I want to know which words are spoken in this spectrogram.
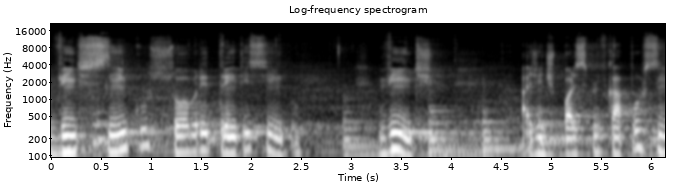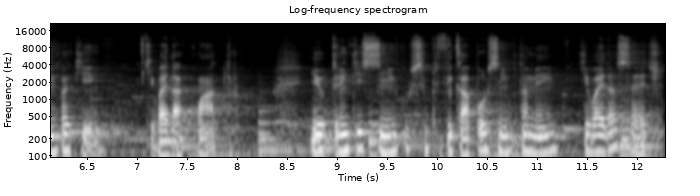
25 sobre 35. 20. A gente pode simplificar por 5 aqui, que vai dar 4. E o 35 simplificar por 5 também, que vai dar 7.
